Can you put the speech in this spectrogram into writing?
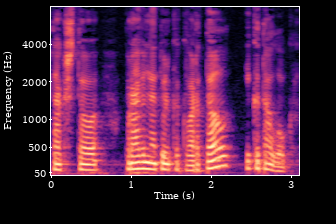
Так что правильно только квартал и каталог.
